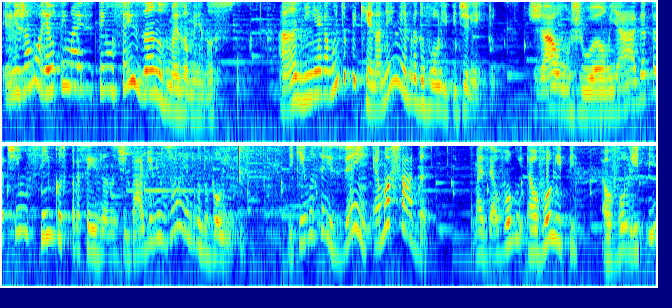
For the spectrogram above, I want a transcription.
ele já morreu tem mais tem uns seis anos mais ou menos. A Aninha era muito pequena, nem lembra do Volipe direito. Já o João e a Agatha tinham 5 para 6 anos de idade, eles já lembram do Volipe. E quem vocês veem é uma fada. Mas é o, Vol é o Volipe. É o Volipe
